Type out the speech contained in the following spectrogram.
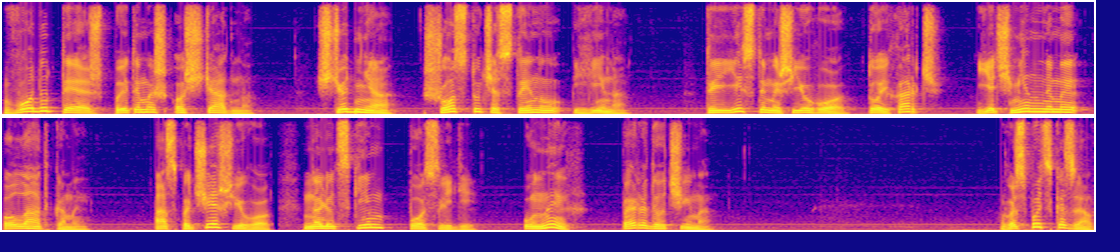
Воду теж питимеш ощадно. Щодня шосту частину гіна. Ти їстимеш його, той харч, ячмінними оладками, а спечеш його на людськім посліді, у них перед очима. Господь сказав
